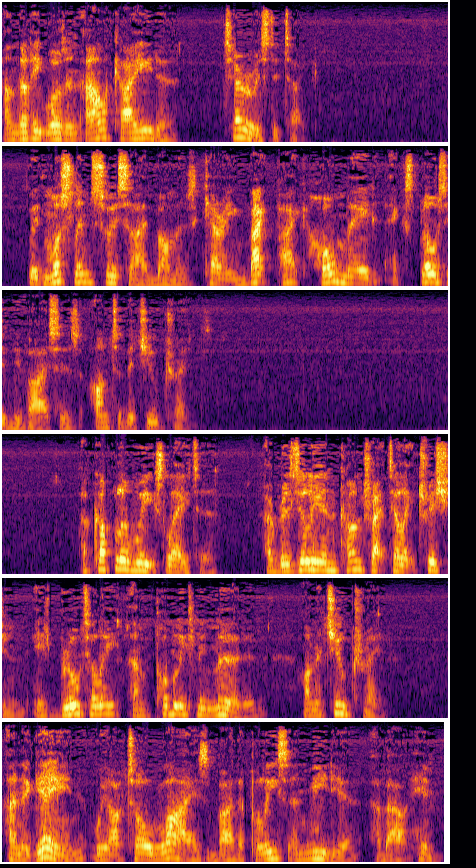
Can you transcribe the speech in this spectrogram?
and that it was an Al-Qaeda terrorist attack with Muslim suicide bombers carrying backpack homemade explosive devices onto the tube trains. A couple of weeks later, a Brazilian contract electrician is brutally and publicly murdered on a tube train. And again, we are told lies by the police and media about him.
